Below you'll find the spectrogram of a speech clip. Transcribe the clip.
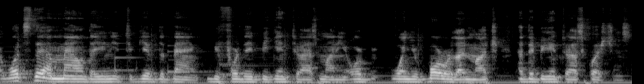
what's the amount that you need to give the bank before they begin to ask money or when you borrow that much that they begin to ask questions?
